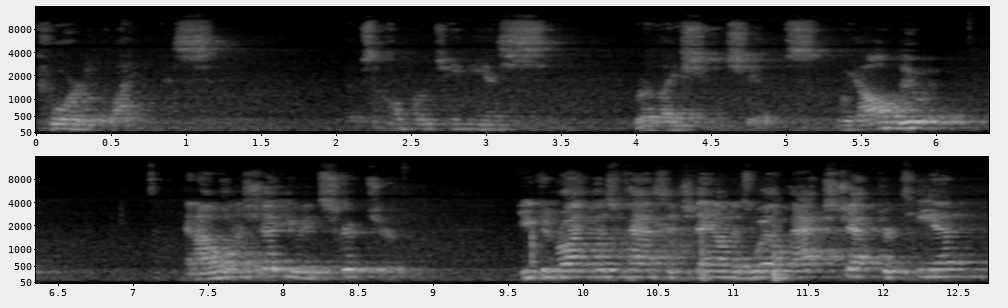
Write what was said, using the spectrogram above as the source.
toward likeness, those homogeneous relationships. We all do it. And I want to show you in Scripture. You can write this passage down as well, Acts chapter 10.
